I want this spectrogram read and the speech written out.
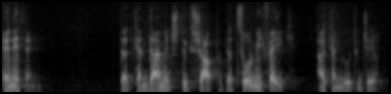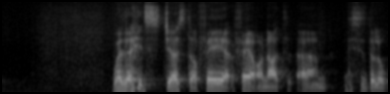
anything that can damage the shop that sold me fake, I can go to jail. Whether it's just or fair, fair or not, um, this is the law.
